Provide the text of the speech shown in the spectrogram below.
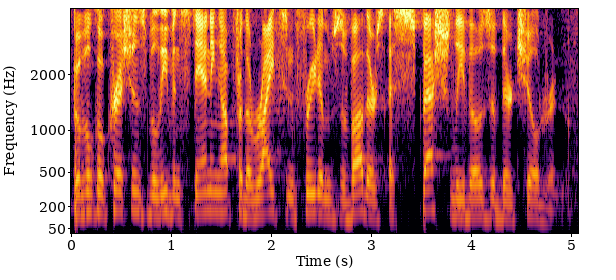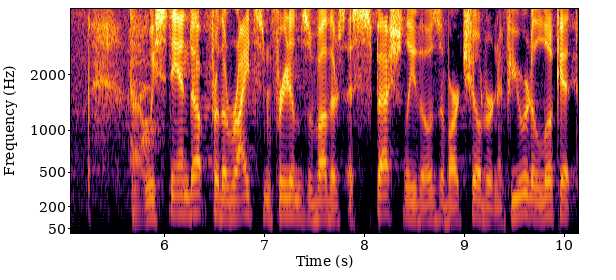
Biblical Christians believe in standing up for the rights and freedoms of others, especially those of their children. Uh, we stand up for the rights and freedoms of others, especially those of our children. If you were to look at,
